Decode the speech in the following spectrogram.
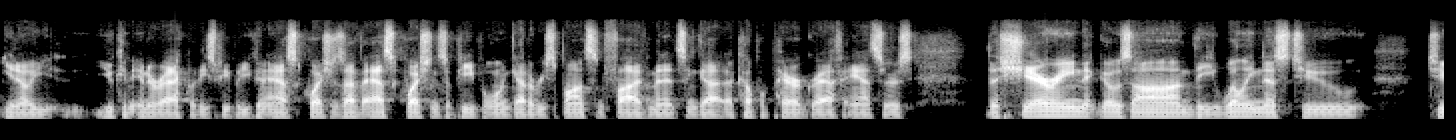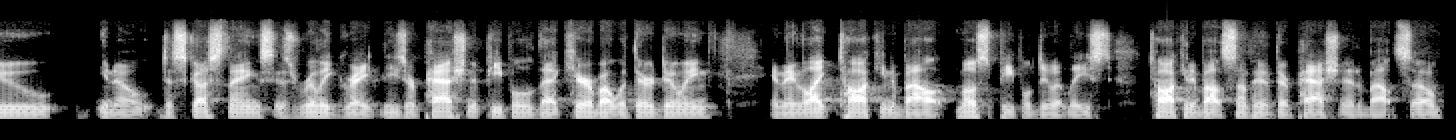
you know you, you, can interact with these people. You can ask questions. I've asked questions of people and got a response in five minutes and got a couple paragraph answers. The sharing that goes on, the willingness to to you know discuss things is really great. These are passionate people that care about what they're doing, and they like talking about. Most people do at least talking about something that they're passionate about. So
